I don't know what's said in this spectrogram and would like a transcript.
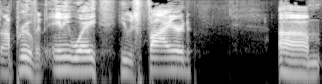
not proven. Anyway, he was fired. Um,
